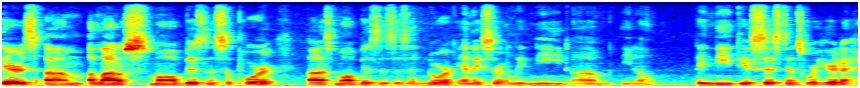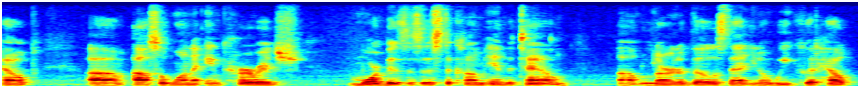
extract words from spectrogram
There's um, a lot of small business support, uh, small businesses in Newark, and they certainly need, um, you know, they need the assistance. We're here to help. Um, I also want to encourage more businesses to come into town, um, learn of those that you know we could help,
